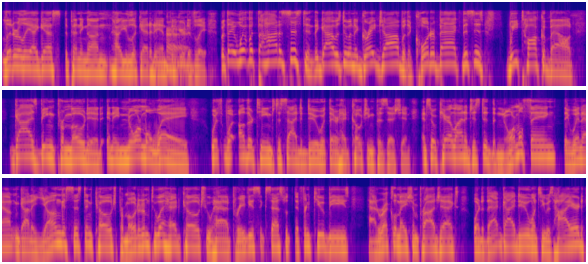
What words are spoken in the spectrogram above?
Literally, I guess, depending on how you look at it and figuratively. But they went with the hot assistant. The guy was doing a great job with a quarterback. This is, we talk about guys being promoted in a normal way with what other teams decide to do with their head coaching position. And so Carolina just did the normal thing. They went out and got a young assistant coach, promoted him to a head coach who had previous success with different QBs, had reclamation projects. What did that guy do once he was hired?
